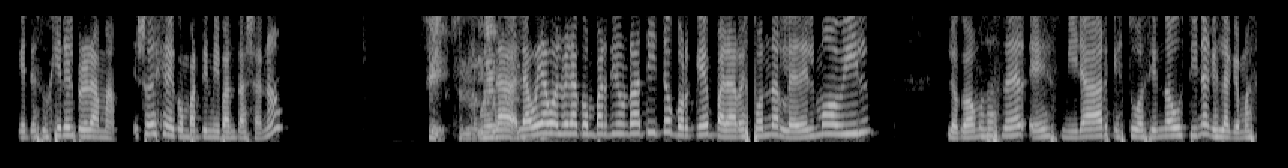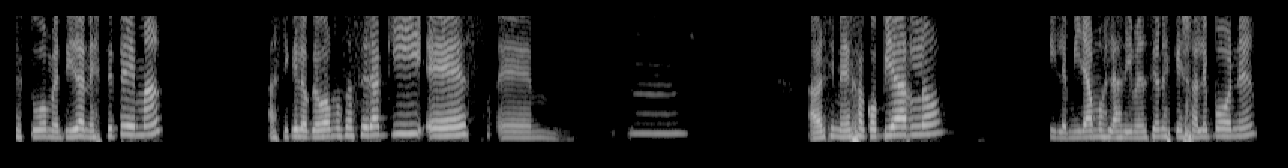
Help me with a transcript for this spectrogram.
te sugiere el programa. Yo dejé de compartir mi pantalla, ¿no? Sí. La, la, voy a volver a compartir un ratito porque para responderle del móvil, lo que vamos a hacer es mirar qué estuvo haciendo Agustina, que es la que más estuvo metida en este tema. Así que lo que vamos a hacer aquí es... Em, a ver si me deja copiarlo. Y le miramos las dimensiones que ella le pone.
